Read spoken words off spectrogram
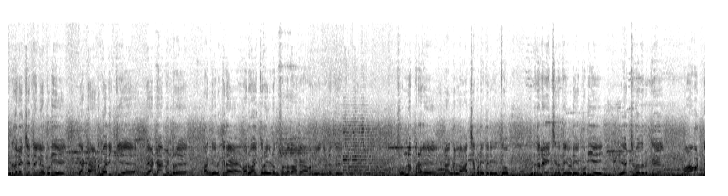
விடுதலை சிறுத்தைகள் கொடியை ஏற்ற அனுமதிக்க வேண்டாம் என்று அங்கே இருக்கிற வருவாய்த்துறையிடம் சொன்னதாக அவர்கள் எங்களிடத்தில் சொன்னார்கள். சொன்ன பிறகு நாங்கள் ஆட்சேபனை தெரிவித்தோம். விடுதலை சிறுத்தைகளுடைய கொடியை ஏற்றுவதற்கு மாவட்ட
